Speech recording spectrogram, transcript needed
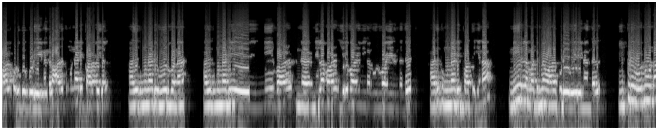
பால் கொடுக்கக்கூடிய இனங்கள். அதுக்கு முன்னாடி பறவைகள் அதுக்கு முன்னாடி ஊர்வன அதுக்கு முன்னாடி நீர்வாழ் நிலவாழ் இருவாழ்விகள் உருவாகி இருந்தது அதுக்கு முன்னாடி பாத்தீங்கன்னா நீர்ல மட்டுமே வாழக்கூடிய உயிரினங்கள். இப்படி ஒண்ணு ஒண்ணா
